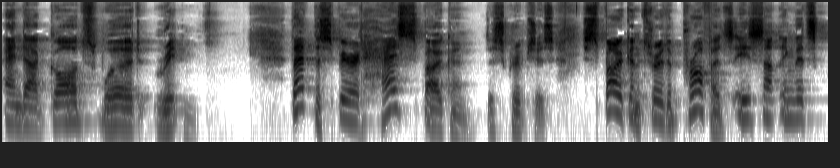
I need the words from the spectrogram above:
and are God's word written. That the Spirit has spoken the scriptures, spoken through the prophets, is something that's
